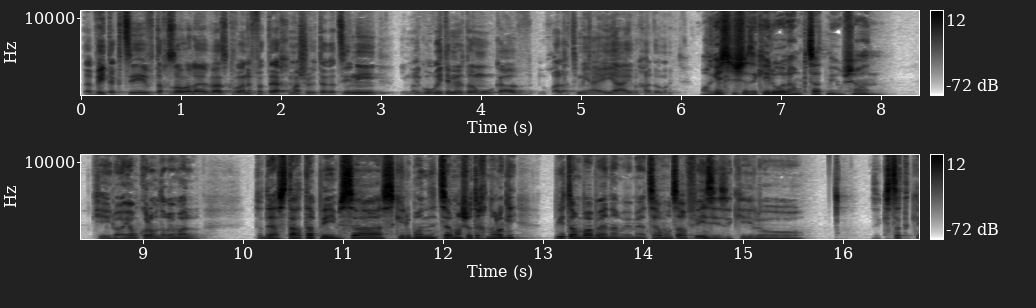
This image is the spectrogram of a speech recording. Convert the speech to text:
תביא תקציב, תחזור אליי, ואז כבר נפתח משהו יותר רציני, עם אלגוריתם יותר מורכב, נוכל להטמיע AI וכדומה. מרגיש לי שזה כאילו עולם קצת מיושן. כאילו, היום כולם מדברים על, אתה יודע, סטארט-אפים, SaaS, כאילו בוא נייצר משהו טכנולוגי, פתאום בא בן אדם ומייצר מוצר פיזי, זה כאילו... זה קצת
